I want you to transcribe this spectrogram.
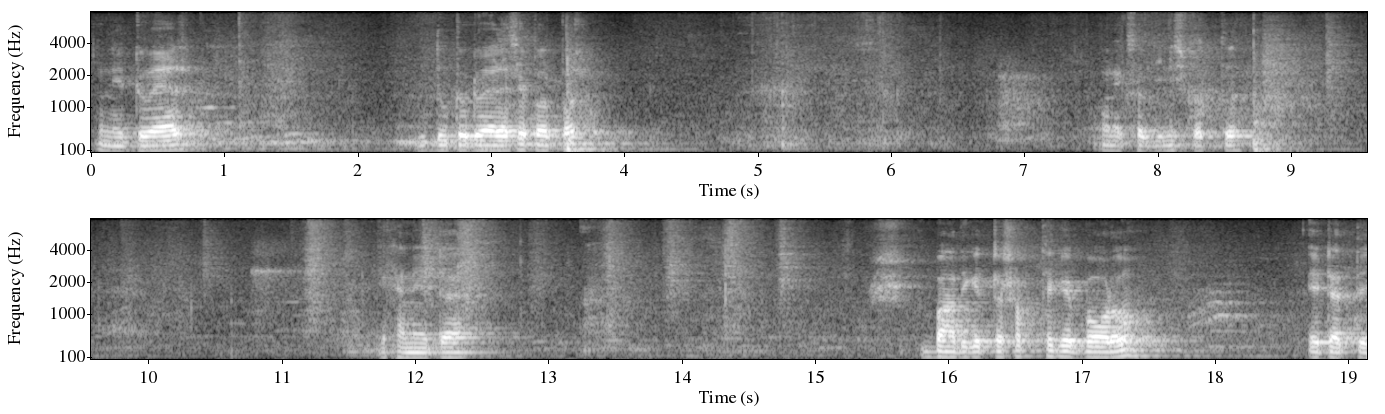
এখানে ড্রয়ার দুটো ড্রয়ার আছে পরপর। অনেক সব জিনিসপত্র। এখানে এটা বাঁ দিকেরটা সব থেকে বড়। এটাতে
